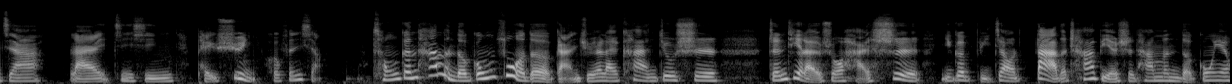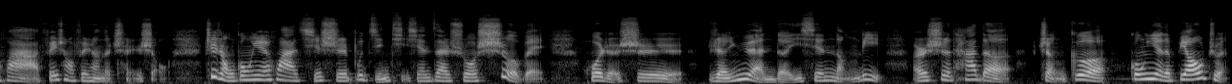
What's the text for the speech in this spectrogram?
家来进行培训和分享。从跟他们的工作的感觉来看，就是整体来说还是一个比较大的差别，是他们的工业化非常非常的成熟。这种工业化其实不仅体现在说设备。或者是人员的一些能力，而是它的整个工业的标准。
